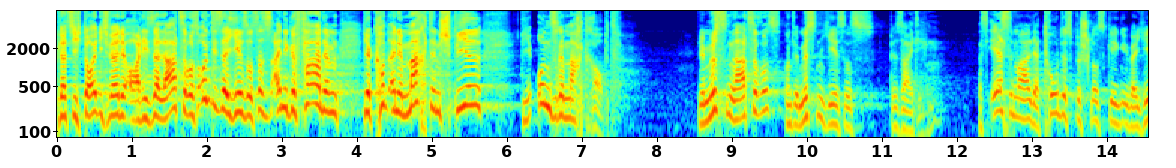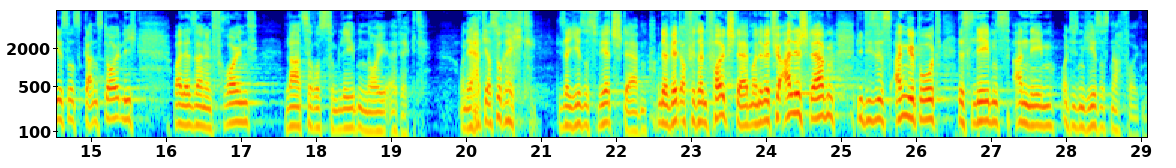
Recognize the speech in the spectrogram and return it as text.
plötzlich deutlich werde, oh, dieser Lazarus und dieser Jesus, das ist eine Gefahr, denn hier kommt eine Macht ins Spiel, die unsere Macht raubt. Wir müssen Lazarus und wir müssen Jesus beseitigen. Das erste Mal der Todesbeschluss gegenüber Jesus ganz deutlich, weil er seinen Freund Lazarus zum Leben neu erweckt. Und er hat ja so recht. Dieser Jesus wird sterben und er wird auch für sein Volk sterben und er wird für alle sterben, die dieses Angebot des Lebens annehmen und diesem Jesus nachfolgen.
